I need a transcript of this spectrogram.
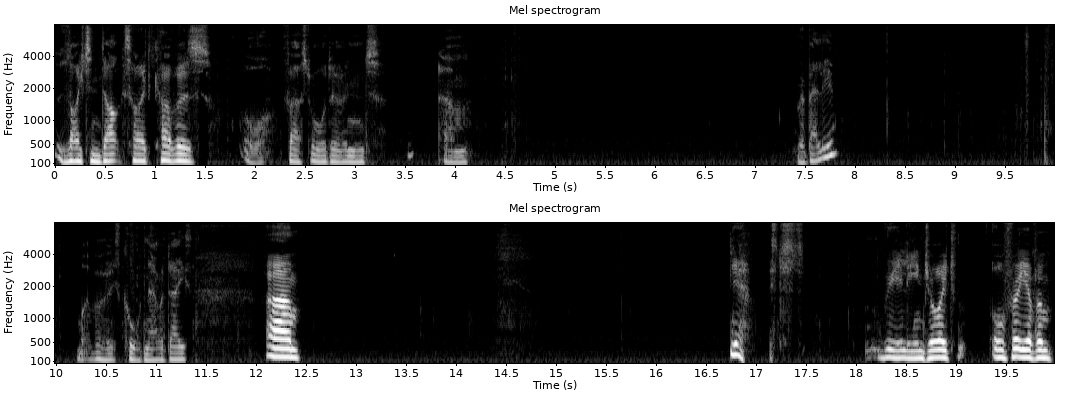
light and dark side covers, or First Order and um, Rebellion, whatever it's called nowadays. Um, yeah, it's really enjoyed all three of them.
